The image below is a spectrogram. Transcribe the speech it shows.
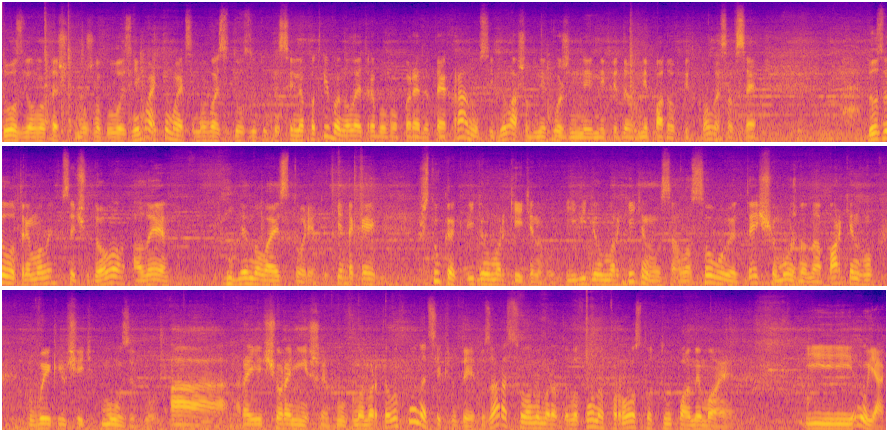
дозвіл на те, щоб можна було знімати. Ну, мається на увазі дозвіл тут не сильно потрібен, але треба попередити охрану, всі діла, щоб не кожен не, не, підав- не падав під колеса. Все. Дозвіл отримали, все чудово, але є нова історія. Тут є така штука, як відділ. І відділ маркетингу согласовує те, що можна на паркінгу виключити музику. А якщо раніше був номер телефона цих людей, то зараз цього номера телефона просто тупо немає. І ну як,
